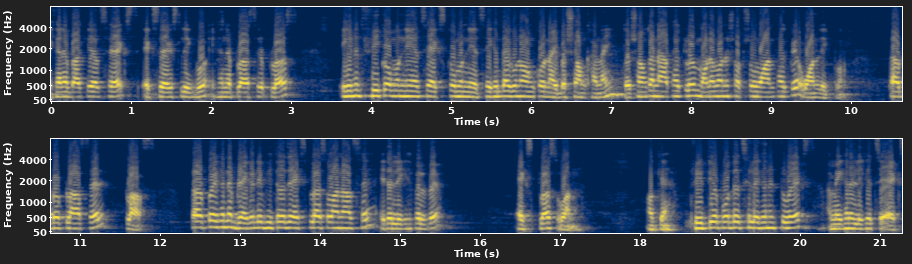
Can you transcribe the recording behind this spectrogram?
এখানে বাকি আছে এক্স এক্স এক্স লিখব, এখানে প্লাস এর প্লাস এখানে থ্রি কমন নিয়েছে এক্স কমন নিয়েছে, এখানে তার কোনো অঙ্ক নাই বা সংখ্যা নাই। তো সংখ্যা না থাকলেও মনে মনে সবসময় ওয়ান থাকবে ওয়ান লিখব। তারপর প্লাস এর প্লাস তারপর এখানে ব্র্যাকেটের ভিতরে যে এক্স প্লাস ওয়ান আছে, এটা লিখে ফেলবে। এক্স প্লাস ওয়ান ওকে, তৃতীয় পদে ছিল এখানে টু এক্স আমি এখানে লিখেছি এক্স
